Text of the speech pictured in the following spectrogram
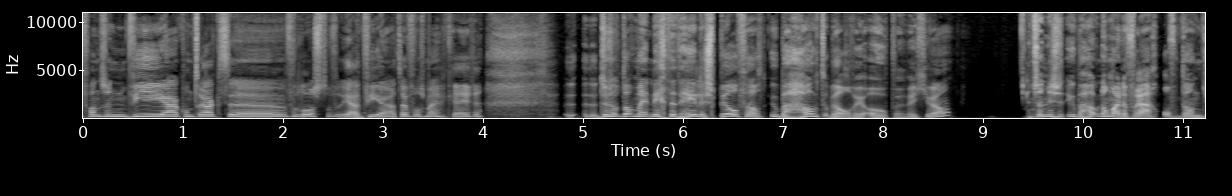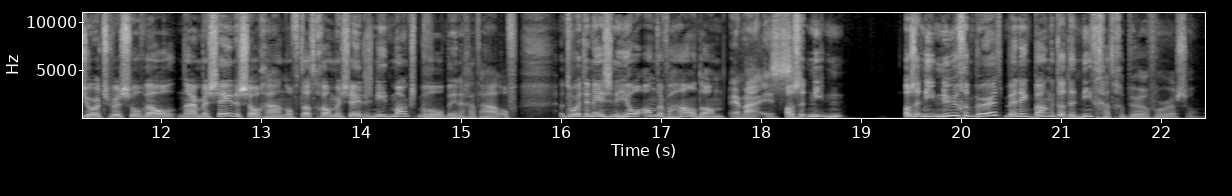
van zijn vier jaar contract verlost. Of, ja, vier jaar had hij volgens mij gekregen. Dus op dat moment ligt het hele speelveld überhaupt wel weer open, weet je wel? Dus dan is het überhaupt nog maar de vraag of dan George Russell wel naar Mercedes zal gaan. Of dat gewoon Mercedes niet Max bijvoorbeeld binnen gaat halen. Of het wordt ineens een heel ander verhaal dan. Ja, maar is, Als het niet, als het niet nu gebeurt, ben ik bang dat het niet gaat gebeuren voor Russell.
